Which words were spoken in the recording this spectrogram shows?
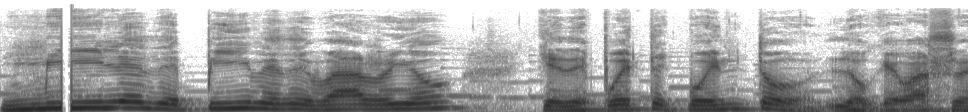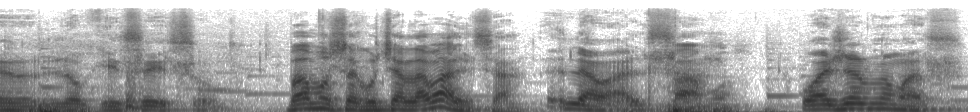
miles de pibes de barrio que después te cuento lo que va a ser, lo que es eso. Vamos a escuchar la balsa. La balsa. Vamos. O ayer nomás.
